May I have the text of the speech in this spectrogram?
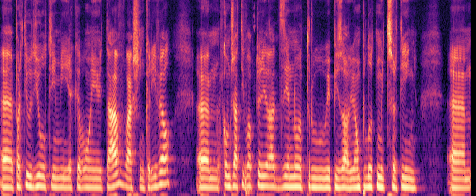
uh, partiu de último e acabou em oitavo, acho incrível. Um, como já tive a oportunidade de dizer noutro episódio, é um piloto muito certinho. Um,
